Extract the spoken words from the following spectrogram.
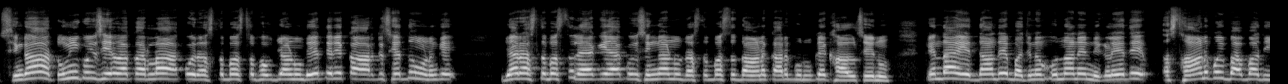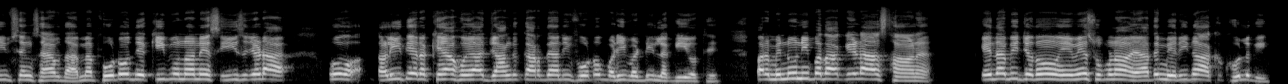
ਸਿੰਘਾ ਤੂੰ ਵੀ ਕੋਈ ਸੇਵਾ ਕਰ ਲਾ ਕੋਈ ਰਸਤ ਬਸਤ ਫੌਜਾਂ ਨੂੰ ਦੇ ਤੇਰੇ ਕਾਰਜ ਸਿੱਧ ਹੋਣਗੇ। ਜਾਂ ਰਸਤਬਸਤ ਲੈ ਕੇ ਆ, ਕੋਈ ਸਿੰਘਾਂ ਨੂੰ ਰਸਤਬਸਤ ਦਾਨ ਕਰ ਗੁਰੂ ਕੇ ਖਾਲਸੇ ਨੂੰ। ਕਹਿੰਦਾ ਇਦਾਂ ਦੇ ਬਚਨ ਉਹਨਾਂ ਨੇ ਨਿਕਲੇ ਤੇ ਅਸਥਾਨ ਕੋਈ ਬਾਬਾ ਦੀਪ ਸਿੰਘ ਸਾਹਿਬ ਦਾ। ਮੈਂ ਫੋਟੋ ਦੇਖੀ ਵੀ ਉਹਨਾਂ ਨੇ ਸੀਸ ਜਿਹੜਾ, ਉਹ ਤਲੀ ਤੇ ਰੱਖਿਆ ਹੋਇਆ, ਜੰਗ ਕਰਦਿਆਂ ਦੀ ਫੋਟੋ ਬੜੀ ਵੱਡੀ ਲੱਗੀ ਉੱਥੇ। ਪਰ ਮੈਨੂੰ ਨਹੀਂ ਪਤਾ ਕਿਹੜਾ ਸਥਾਨ ਹੈ। ਕਹਿੰਦਾ ਵੀ ਜਦੋਂ ਐਵੇਂ ਸੁਪਨਾ ਆਇਆ ਤੇ ਮੇਰੀ ਨਾ ਅੱਖ ਖੁੱਲ ਗਈ।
